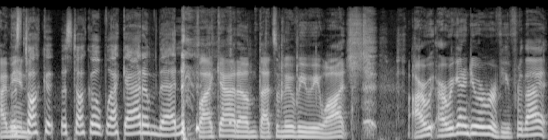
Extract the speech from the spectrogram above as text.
I mean, let's talk. Let's talk about Black Adam then. Black Adam. That's a movie we watched. Are we? Are we gonna do a review for that?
